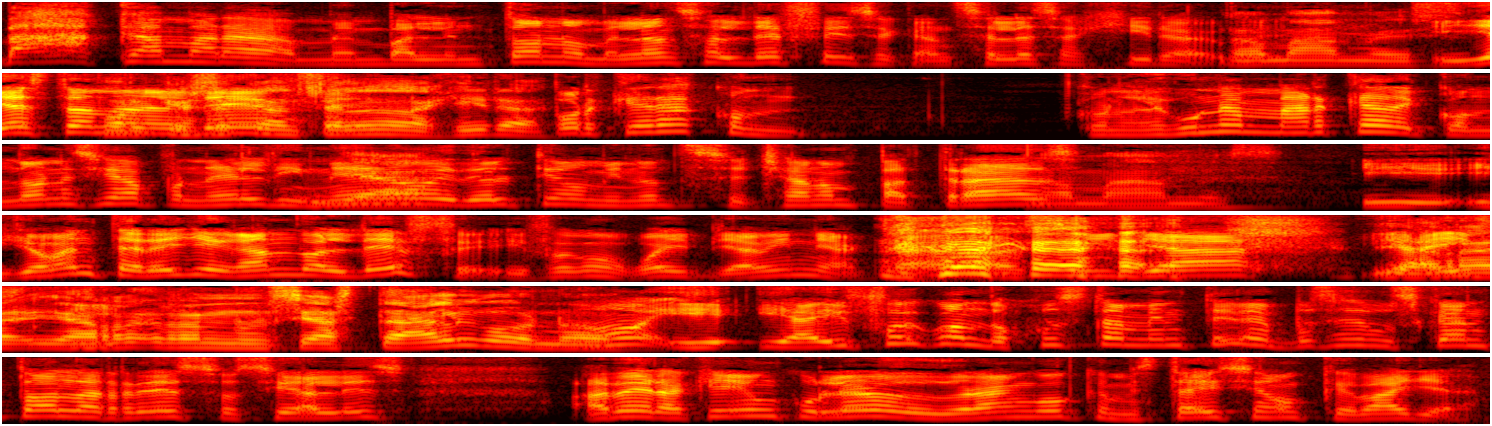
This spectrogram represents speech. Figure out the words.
Va, cámara, me envalentono, me lanzo al DF y se cancela esa gira. No güey. mames. Y ya estando ¿Por en qué el se DF, cancela la gira? Porque era con, con alguna marca de condones iba a poner el dinero y de último minuto se echaron para atrás. No mames. Y, y yo me enteré llegando al DF y fue como, güey, ya vine acá, así ya. Y ¿Ya, ahí, re- ya y- re- renunciaste a algo o no? no, y, ahí fue cuando justamente me puse a buscar en todas las redes sociales. A ver, aquí hay un culero de Durango que me está diciendo que vaya.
